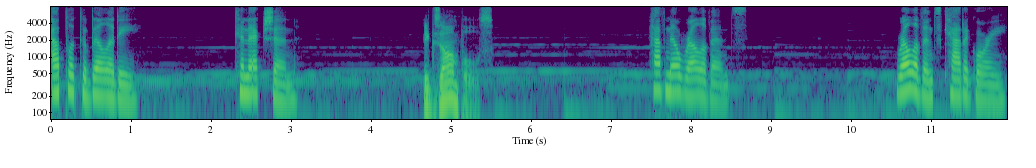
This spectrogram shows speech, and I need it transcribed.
Applicability, Connection. Examples Have no relevance. Relevance category.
